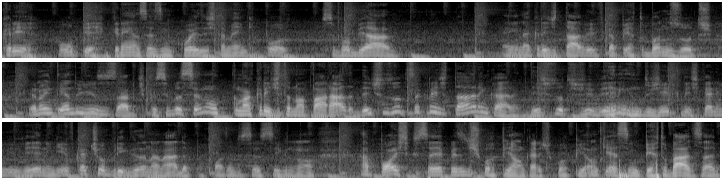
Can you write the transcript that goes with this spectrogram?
crer ou ter crenças em coisas também que, pô, se bobear é inacreditável e fica perturbando os outros. Eu não entendo isso, sabe? Tipo, se você não, não acredita numa parada, deixa os outros acreditarem, cara. Deixa os outros viverem do jeito que eles querem viver. Ninguém fica te obrigando a nada por conta do seu signo, não. Aposto que isso aí é coisa de escorpião, cara. Escorpião que é assim, perturbado, sabe?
